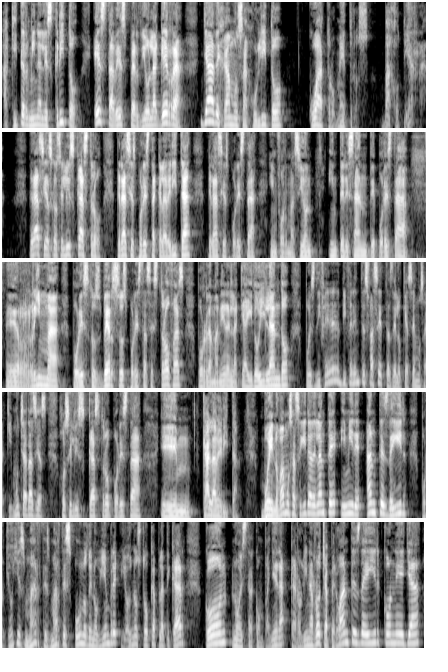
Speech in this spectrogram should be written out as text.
Aquí termina el escrito, esta vez perdió la guerra, ya dejamos a Julito cuatro metros bajo tierra. Gracias, José Luis Castro. Gracias por esta calaverita. Gracias por esta información interesante, por esta eh, rima, por estos versos, por estas estrofas, por la manera en la que ha ido hilando, pues diferentes facetas de lo que hacemos aquí. Muchas gracias, José Luis Castro, por esta em, calaverita. Bueno, vamos a seguir adelante y mire, antes de ir, porque hoy es martes, martes 1 de noviembre y hoy nos toca platicar con nuestra compañera Carolina Rocha, pero antes de ir con ella,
